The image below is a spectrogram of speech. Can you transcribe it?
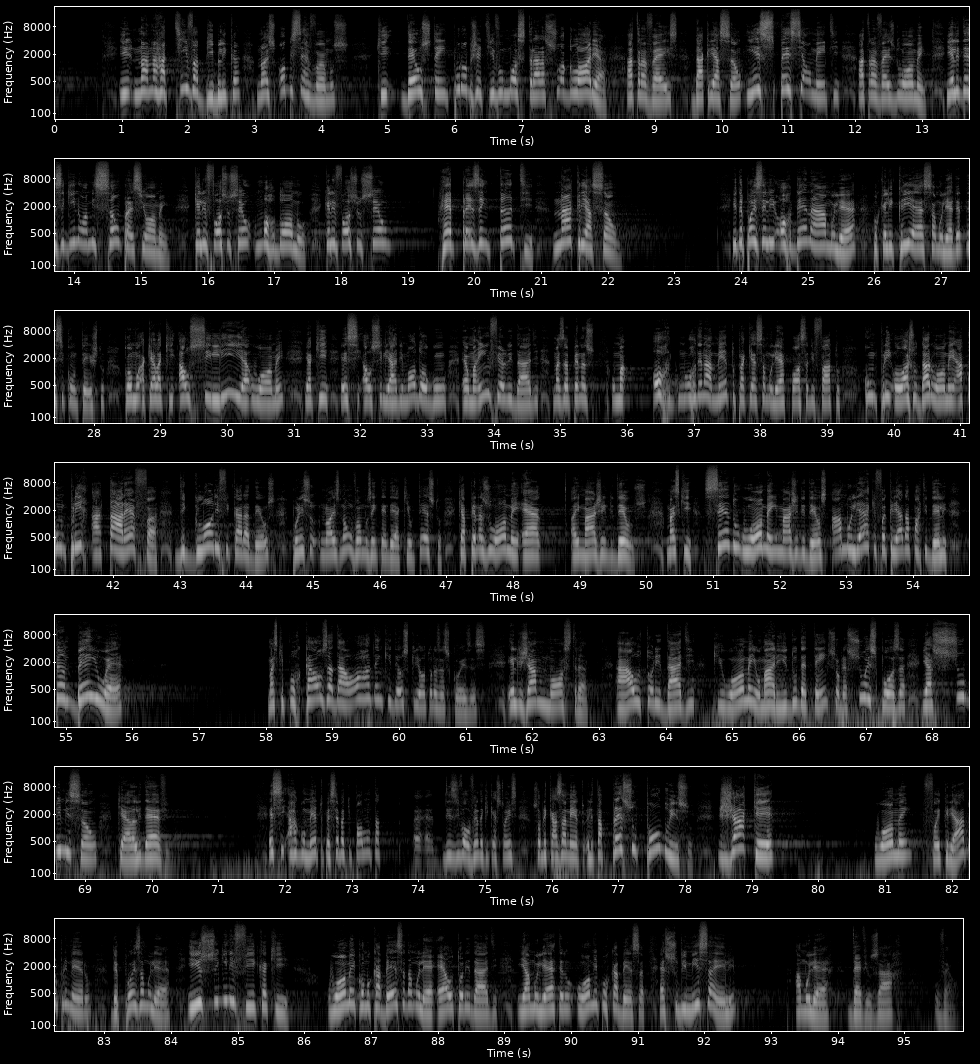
E na narrativa bíblica, nós observamos que Deus tem por objetivo mostrar a sua glória através da criação e especialmente através do homem. E ele designa uma missão para esse homem, que ele fosse o seu mordomo, que ele fosse o seu representante na criação. E depois ele ordena à mulher, porque ele cria essa mulher dentro desse contexto, como aquela que auxilia o homem, e aqui esse auxiliar de modo algum é uma inferioridade, mas apenas uma, um ordenamento para que essa mulher possa de fato cumprir ou ajudar o homem a cumprir a tarefa de glorificar a Deus. Por isso nós não vamos entender aqui o texto que apenas o homem é a a imagem de Deus, mas que, sendo o homem a imagem de Deus, a mulher que foi criada a partir dele também o é, mas que por causa da ordem que Deus criou todas as coisas, ele já mostra a autoridade que o homem, o marido, detém sobre a sua esposa e a submissão que ela lhe deve. Esse argumento, perceba que Paulo não está é, desenvolvendo aqui questões sobre casamento. Ele está pressupondo isso, já que o homem foi criado primeiro, depois a mulher, e isso significa que o homem, como cabeça da mulher, é autoridade, e a mulher, tendo o homem por cabeça, é submissa a ele, a mulher deve usar o véu.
